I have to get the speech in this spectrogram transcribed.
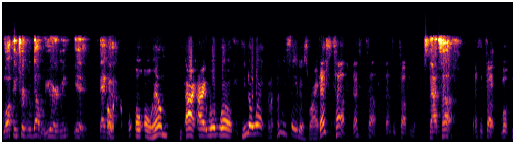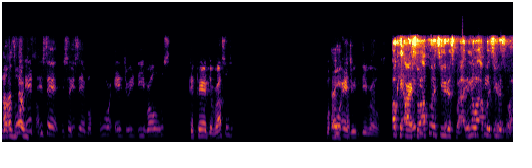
walking triple double. You heard me? Yeah, that Oh, guy. Oh, oh, oh, him. All right, all right. Well, well, you know what? Let me say this, right? That's tough. That's tough. That's a tough one. It's not tough. That's a tough. But No, before very in- tough. you said so you said before injury D Rose compared to Russell. Before Hey, injury D Rose. Okay, all right. So I'll put it to you this way. You know what? I'll put it to you this way.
